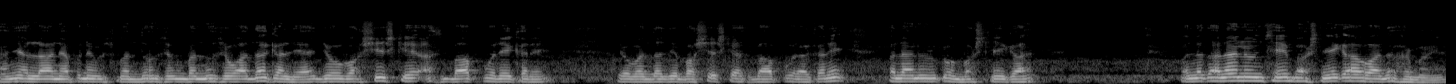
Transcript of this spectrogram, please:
ہاں جی اللہ نے اپنے اس بندوں سے، ان بندوں سے وعدہ کر لیا ہے، جو بخشش کے اسباب پورے کرے، جو بندہ جو بخشش کے اسباب پورا کرے، اللہ نے ان کو بخشنے کا، اللہ تعالیٰ نے ان سے بخشنے کا وعدہ فرمایا۔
